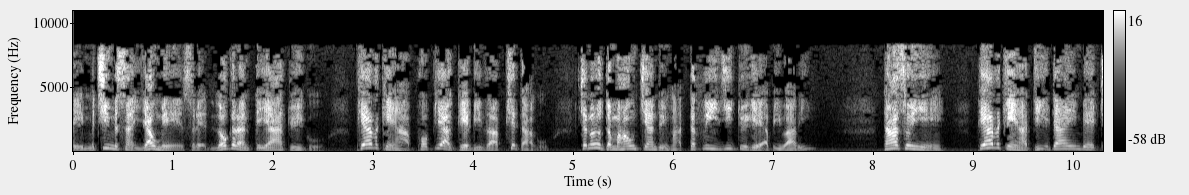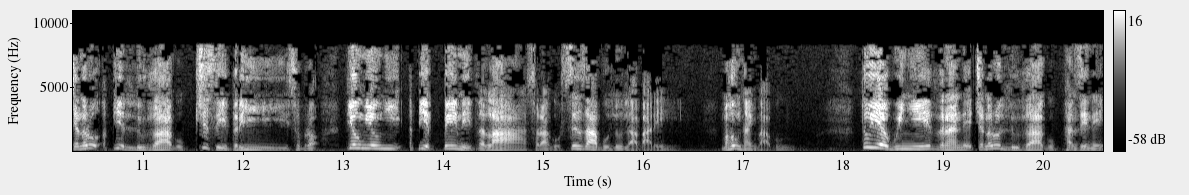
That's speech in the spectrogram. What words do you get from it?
တွေမချိမဆန့်ရောက်မယ်ဆိုတဲ့လောကရန်တရားတွေကိုဘုရားသခင်ဟာဖော်ပြခဲ့ပြီးသားဖြစ်တာကိုကျွန်တော်တို့ဓမ္မဟောင်းကျမ်းတွေမှာတပီကြီးတွေ့ခဲ့ရပြီးပါပြီဒါဆိုရင် ဘုရားသခင်ဟာဒီအတိုင်းပဲကျွန်တော်တို့အပြစ်လူသားကိုဖြစ်စေတည်းဆိုပြီးတော့ပြုံပြုံကြီးအပြစ်ပေးနေသလားဆိုတာကိုစဉ်းစားဖို့လိုလာပါတယ်မဟုတ်နိုင်ပါဘူးသူ့ရဲ့ဝိညာဉ်သဏ္ဍာန်နဲ့ကျွန်တော်တို့လူသားကိုဖန်ဆင်းနေ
